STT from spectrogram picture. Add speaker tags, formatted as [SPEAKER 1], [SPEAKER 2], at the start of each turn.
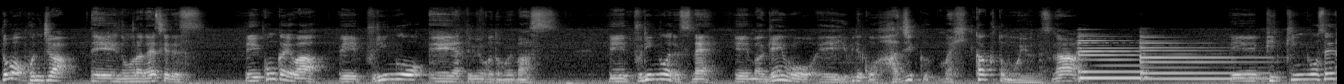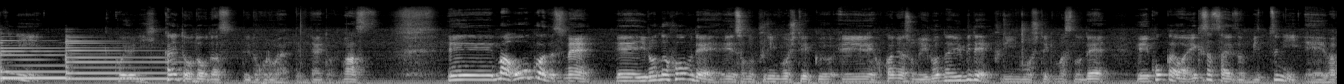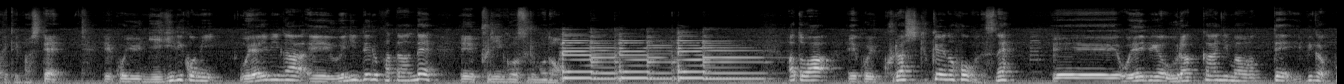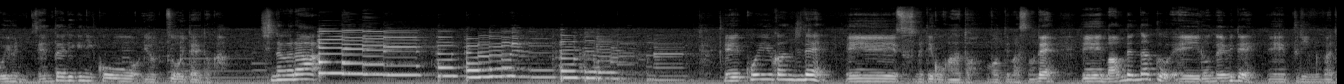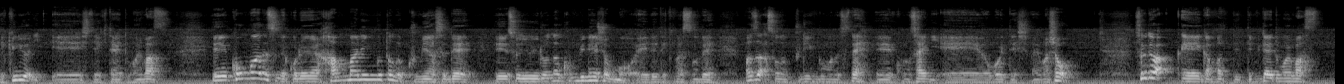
[SPEAKER 1] どうもこんにちは、えー、野村大輔です、えー、今回は、えー、プリングを、えー、やってみようかと思います、えー、プリングはですね、えーまあ、弦を、えー、指でこう弾く、まあ、引っかくとも言うんですが、えー、ピッキングをせずにこういうふうにひっかりと音を出すっていうところをやってみたいと思います。えーまあ、多くはですね、えー、いろんなフォームで、えー、そのプリングをしていく、えー、他にはそのいろんな指でプリングをしていきますので、えー、今回はエクササイズを3つに、えー、分けていまして、えー、こういう握り込み親指が、えー、上に出るパターンで、えー、プリングをするもの。あとは、えー、こういうクラシック系のフォームですね、えー、親指が裏側に回って指がこういうふうに全体的にこう4つ置いたりとかしながらえー、こういう感じで、えー、進めていこうかなと思っていますので、えー、まんべんなく、えー、いろんな意味で、えー、プリングができるように、えー、していきたいと思います。えー、今後はですね、これハンマリングとの組み合わせで、えー、そういういろんなコンビネーションも、えー、出てきますので、まずはそのプリングもですね、えー、この際に、えー、覚えてしまいましょう。それでは、えー、頑張っていってみたいと思います。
